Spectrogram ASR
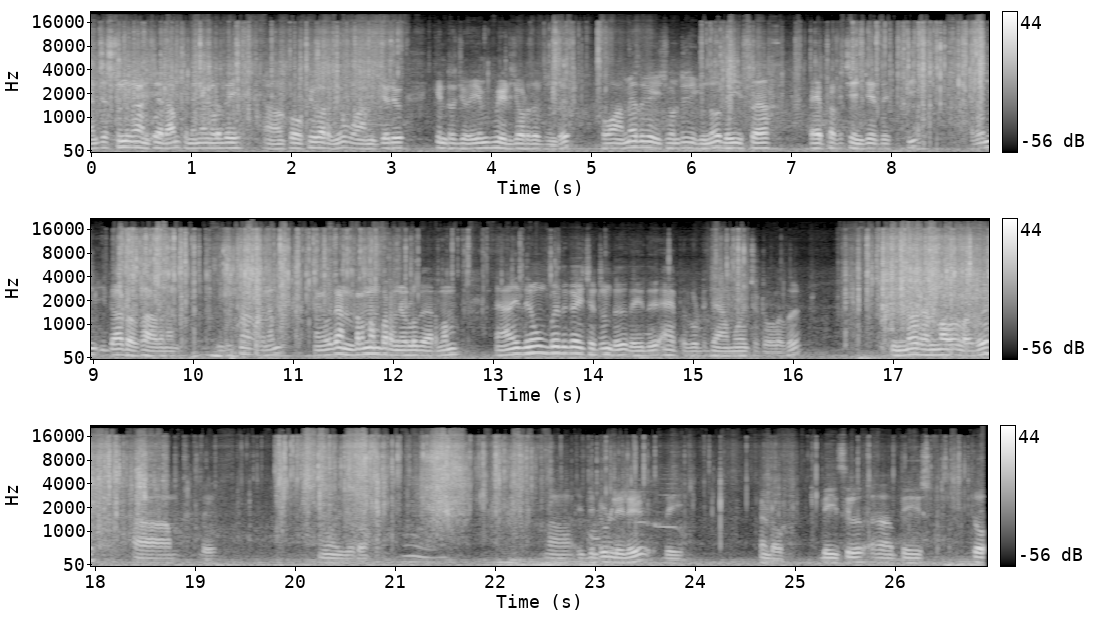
ഞാൻ ജസ്റ്റ് ഒന്ന് കാണിച്ചു തരാം പിന്നെ ഞങ്ങളത് കോഫി പറഞ്ഞു. വാമിക്കൊരു കിൻഡർ ജോയും മേടിച്ചു കൊടുത്തിട്ടുണ്ട്. അപ്പോൾ അമ്മ അത് കഴിച്ചുകൊണ്ടിരിക്കുന്നു. ദൈസ പേപ്പറൊക്കെ ചേഞ്ച് ചെയ്തെത്തി അപ്പം ഇതാട്ടോ സാധനം. ഈ സാധനം ഞങ്ങൾ രണ്ടെണ്ണം പറഞ്ഞുള്ളൂ. കാരണം ഞാൻ ഇതിനു മുമ്പ് ഇത് കഴിച്ചിട്ടുണ്ട്. ഇത് ആപ്രിക്കോട്ട് ജാമ് വെച്ചിട്ടുള്ളത്. പിന്നെ ഒരെണ്ണം ഉള്ളത്. നോക്കിക്കോട്ടോ ആ, ഇതിന്റെ ഉള്ളിൽ ദേ കണ്ടോ? ബേസിൽ പേസ്റ്റോ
